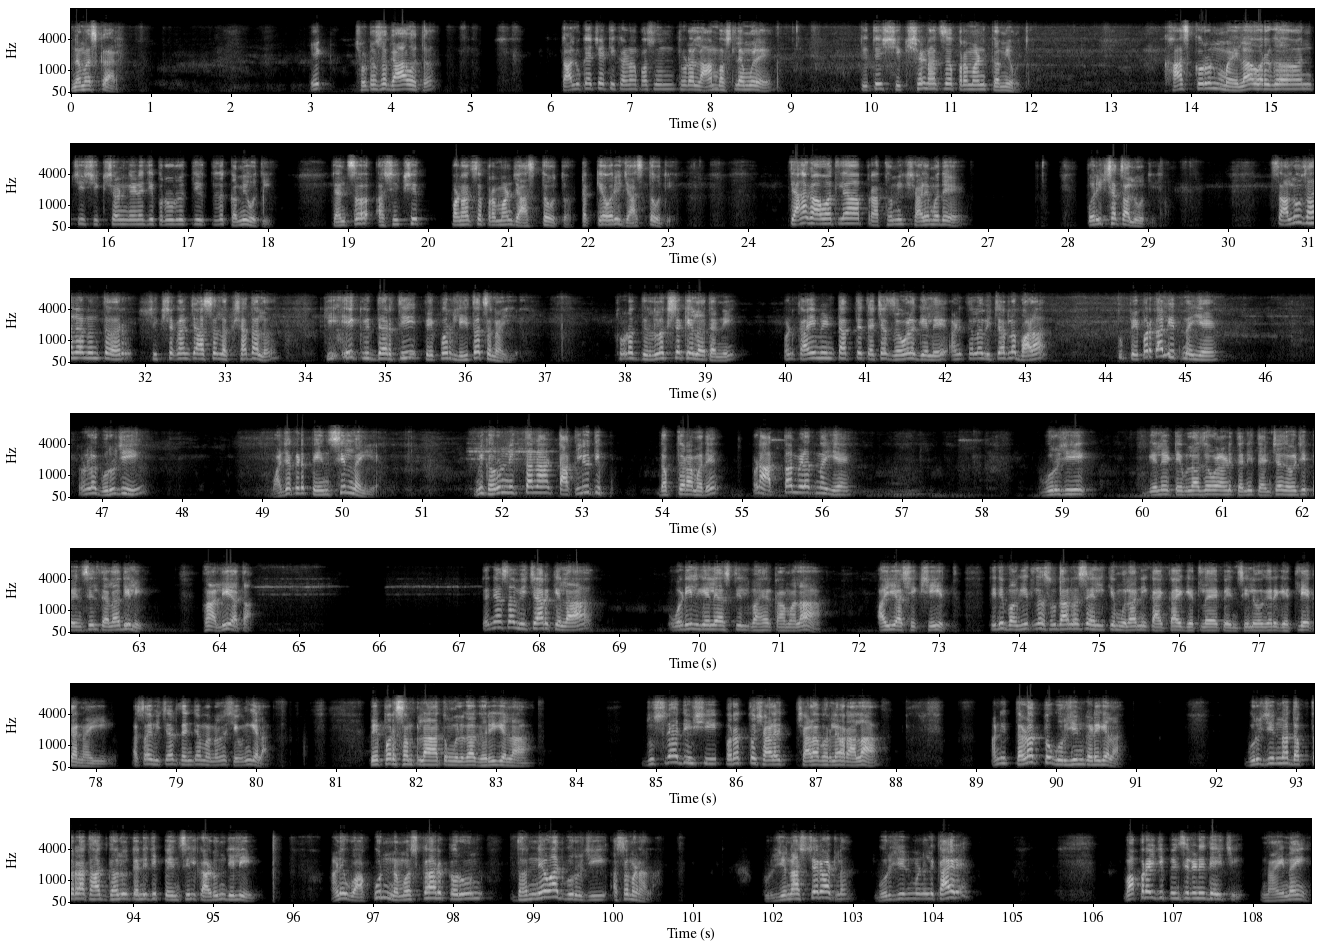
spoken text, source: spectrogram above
नमस्कार. एक छोटस गाव होतं. तालुक्याच्या ठिकाणापासून थोडं लांब असल्यामुळे तिथे शिक्षणाचं प्रमाण कमी होतं. खास करून महिला वर्गांची शिक्षण घेण्याची प्रवृत्ती तिथं कमी होती. त्यांचं अशिक्षितपणाचं प्रमाण जास्त होतं. टक्केवारी जास्त होती. त्या गावातल्या प्राथमिक शाळेमध्ये परीक्षा चालू होती. चालू झाल्यानंतर शिक्षकांच्या असं लक्षात आलं की एक विद्यार्थी पेपर लिहितच नाहीये. थोडं दुर्लक्ष केलं त्यांनी पण काही मिनिटात ते त्याच्याजवळ गेले आणि त्याला विचारलं बाळा तू पेपर का लिहित नाहीये? म्हणलं गुरुजी माझ्याकडे पेन्सिल नाही आहे मी घरून निघताना टाकली होती दप्तरामध्ये पण आत्ता मिळत नाहीये. गुरुजी गेले टेबलाजवळ आणि त्यांनी त्यांच्या जवळची पेन्सिल त्याला दिली. हा लिही आता. त्यांनी असा विचार केला वडील गेले असतील बाहेर कामाला आई अशिक्षित तिने बघितलं सुद्धा नसेल की मुलांनी काय काय घेतलंय पेन्सिल वगैरे घेतलीये का नाही? असा विचार त्यांच्या मनाला शिवून गेला. पेपर संपला तो मुलगा घरी गेला. दुसऱ्या दिवशी परत तो शाळेत शाळा भरल्यावर आला. आणि तडक तो गुरुजींकडे गेला. गुरुजींना दप्तरात हात घालून त्यांनी ती पेन्सिल काढून दिली आणि वाकून नमस्कार करून धन्यवाद गुरुजी असं म्हणाला. गुरुजींना आश्चर्य वाटलं. गुरुजी म्हणले काय रे? वापरायची पेन्सिल आणि द्यायची? नाही नाही.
